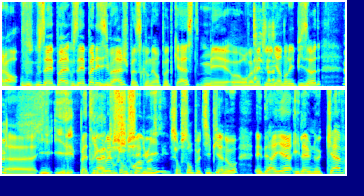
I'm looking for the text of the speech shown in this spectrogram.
Alors, vous, vous avez pas, vous avez pas les images parce qu'on est en podcast, mais euh, on va mettre les liens dans l'épisode. Euh, il- il- Patrick Ah, Bruel chante chez lui Patrick. sur son petit piano et derrière il a une cave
